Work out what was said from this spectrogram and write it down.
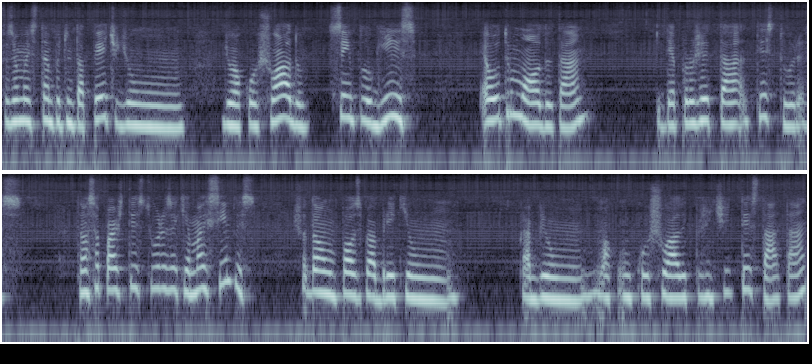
Fazer uma estampa de um tapete, de um de um acolchoado, sem plugins, é outro modo, tá? Que é projetar texturas. Então essa parte de texturas aqui é mais simples. Deixa eu dar um pause para abrir aqui um abrir um, um, um acolchoado aqui pra gente testar, tá?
